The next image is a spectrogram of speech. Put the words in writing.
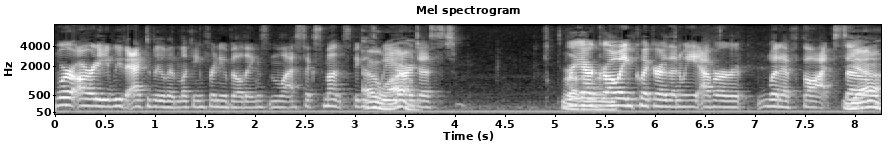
we're already we've actively been looking for new buildings in the last six months because Oh, we wow. are just we are room. growing quicker than we ever would have thought. So yeah.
